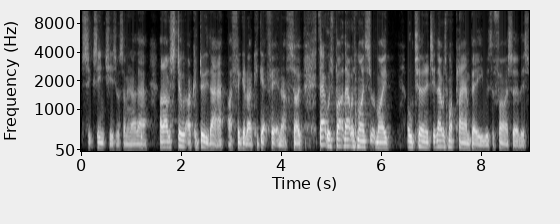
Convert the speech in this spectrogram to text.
six inches or something like that. And I was still, I could do that. I figured I could get fit enough. So that was, but that was my sort of my alternative. That was my plan B was the fire service.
